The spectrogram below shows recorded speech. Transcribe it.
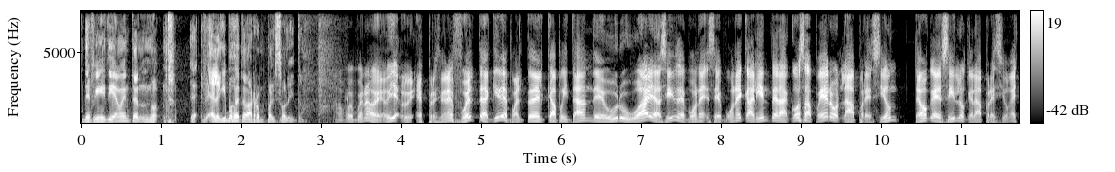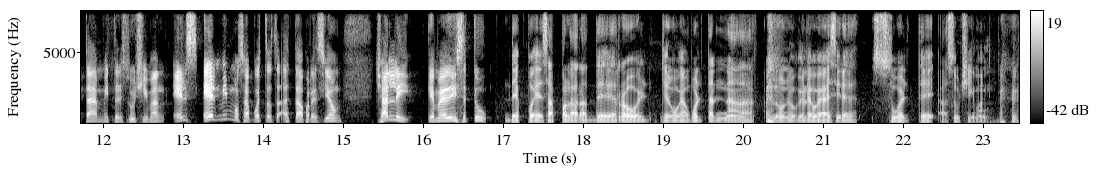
definitivamente el equipo se te va a romper solito. Ah, pues bueno, eh, oye, eh, expresiones fuertes aquí de parte del capitán de Uruguay, así se pone, se pone caliente la cosa, pero la presión, tengo que decirlo, que la presión está en Mr. Sushi Man. Él, él mismo se ha puesto esta presión. Charlie, ¿qué me dices tú? Después de esas palabras de Robert, yo no voy a aportar nada. Lo único que le voy a decir es suerte a Suchiman.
